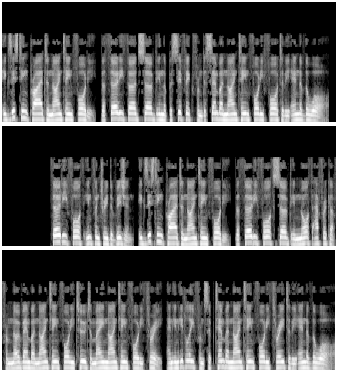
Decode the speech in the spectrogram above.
existing prior to 1940, the 33rd served in the Pacific from December 1944 to the end of the war. 34th Infantry Division, existing prior to 1940, the 34th served in North Africa from November 1942 to May 1943, and in Italy from September 1943 to the end of the war.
